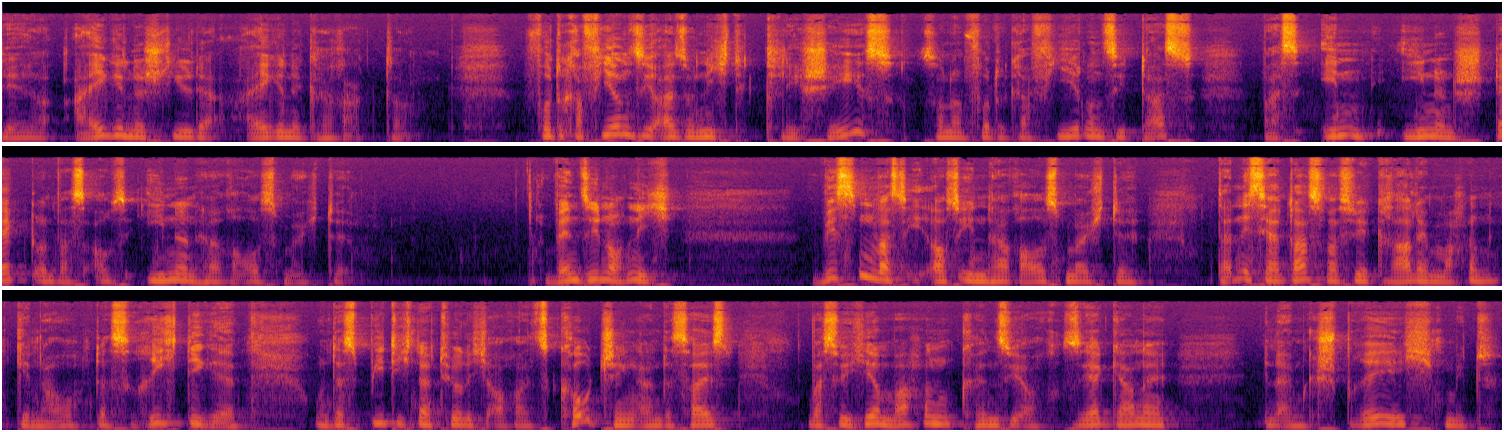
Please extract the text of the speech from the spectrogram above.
der eigene Stil, der eigene Charakter. Fotografieren Sie also nicht Klischees, sondern fotografieren Sie das, was in Ihnen steckt und was aus Ihnen heraus möchte. Wenn Sie noch nicht wissen, was aus Ihnen heraus möchte, dann ist ja das, was wir gerade machen, genau das Richtige. Und das biete ich natürlich auch als Coaching an. Das heißt, was wir hier machen, können Sie auch sehr gerne in einem Gespräch mit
